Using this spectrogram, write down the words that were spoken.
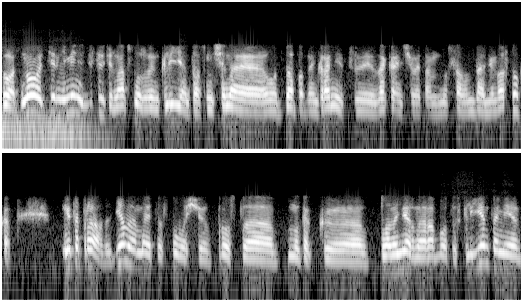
Вот. Но, тем не менее, действительно обслуживаем клиентов, начиная от западной границы заканчивая там ну, самым Дальним Востоком. Это правда. Делаем мы это с помощью просто, ну, как э, планомерной работы с клиентами.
